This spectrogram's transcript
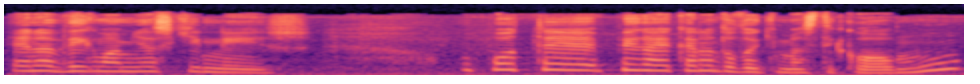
ένα δείγμα μιας σκηνής. Οπότε πήγα, έκανα το δοκιμαστικό μου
